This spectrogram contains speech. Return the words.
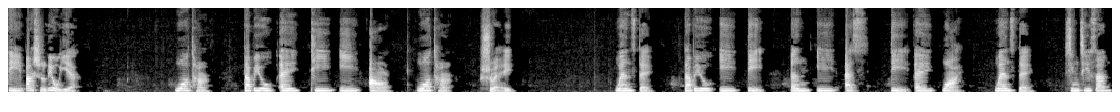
第八十六页。water，w a t e r，water，水。Wednesday，w e d n e s d a y，Wednesday，星期三。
